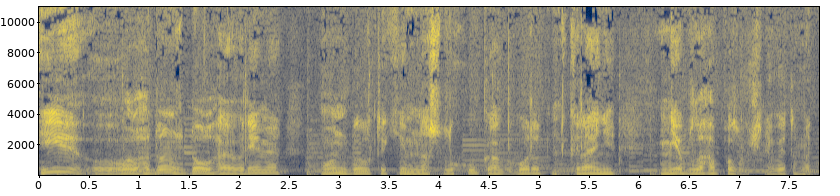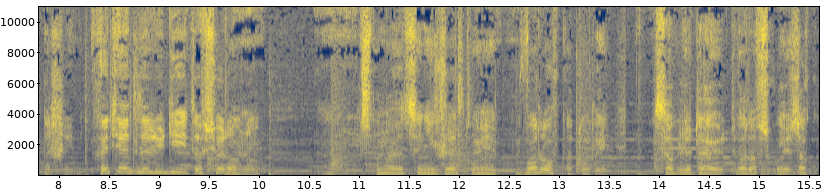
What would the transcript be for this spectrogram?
И Волгодон долгое время он был таким на слуху, как город крайне неблагополучный в этом отношении. Хотя для людей это все равно становятся не жертвами воров, которые соблюдают воровской закон,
